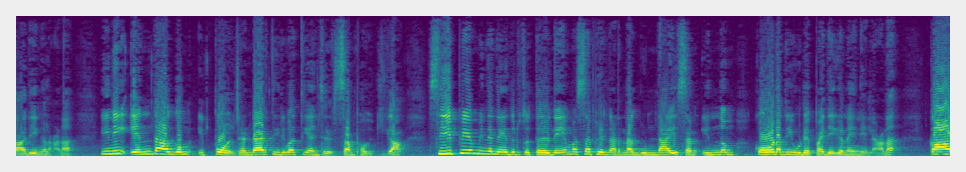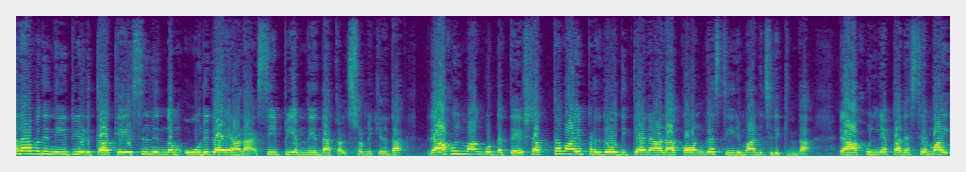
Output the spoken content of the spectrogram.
കാര്യങ്ങളാണ്. ഇനി എന്താകും ഇപ്പോൾ രണ്ടായിരത്തി ഇരുപത്തിയഞ്ചിൽ സംഭവിക്കുക. സി പി എമ്മിന്റെ നേതൃത്വത്തിൽ നിയമസഭയിൽ നടന്ന ഗുണ്ടായിസം ഇന്നും കോടതിയുടെ പരിഗണനയിലാണ്. കാലാവധി നീട്ടിയെടുത്ത കേസിൽ നിന്നും ഊരുകയാണ് സി പി എം നേതാക്കൾ ശ്രമിക്കുന്നത്. രാഹുൽ മാങ്കൂട്ടത്തെ ശക്തമായി പ്രതിരോധിക്കാനാണ് കോൺഗ്രസ് തീരുമാനിച്ചിരിക്കുന്നത്. രാഹുലിനെ പരസ്യമായി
